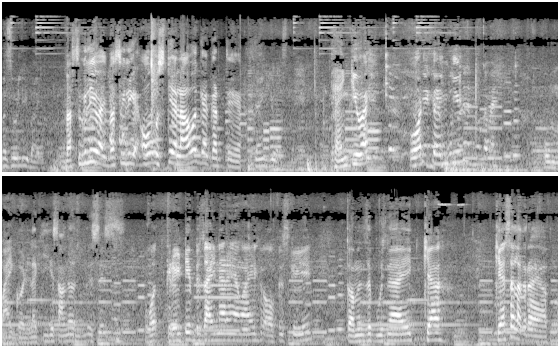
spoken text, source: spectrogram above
मसूली भाई। वसूली भाई वसूली और उसके अलावा क्या करते हैं? थैंक यू थैंक यू भाई। और thank you oh my god Lucky के सामने दिस इज़ बहुत क्रिएटिव डिज़ाइनर हैं हमारे ऑफ़िस के लिए। तो हम इनसे पूछना है क्या कैसा लग रहा है आपको?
